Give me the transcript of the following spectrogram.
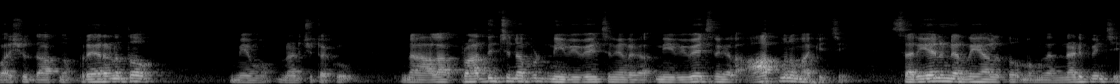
పరిశుద్ధాత్మ ప్రేరణతో మేము నడుచుటకు నా అలా ప్రార్థించినప్పుడు నీ వివేచన నీ వివేచన గల ఆత్మను మాకిచ్చి సరియైన నిర్ణయాలతో మమ్మల్ని నడిపించి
